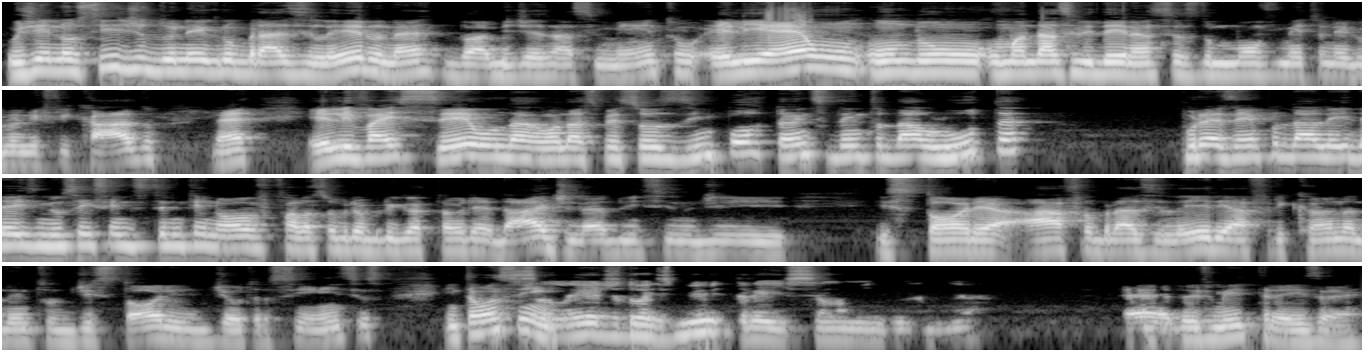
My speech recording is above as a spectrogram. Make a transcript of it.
O Genocídio do Negro Brasileiro, né, do Abdias Nascimento, ele é um, um do- uma das lideranças do movimento negro unificado, né, ele vai ser um da- uma das pessoas importantes dentro da luta, por exemplo, da Lei 10.639, que fala sobre a obrigatoriedade né, do ensino de história afro-brasileira e africana dentro de história e de outras ciências. Então, assim, Essa lei é de 2003, se eu não me engano, né? É 2003, é,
